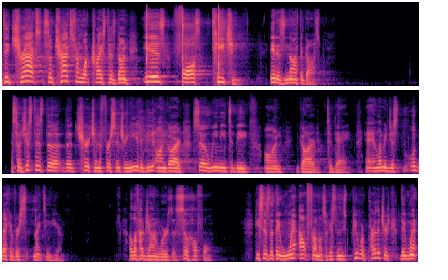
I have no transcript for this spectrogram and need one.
detracts, subtracts from what Christ has done is false teaching. It is not the gospel. And so, just as the, the church in the first century needed to be on guard, so we need to be on guard today. And let me just look back at verse 19 here. I love how John words this, so helpful. He says that they went out from us. Okay, so these people were part of the church. They went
